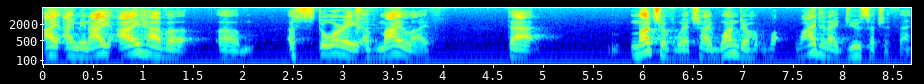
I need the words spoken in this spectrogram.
I, I mean, I, I have a, um, a story of my life that much of which I wonder wh- why did I do such a thing?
